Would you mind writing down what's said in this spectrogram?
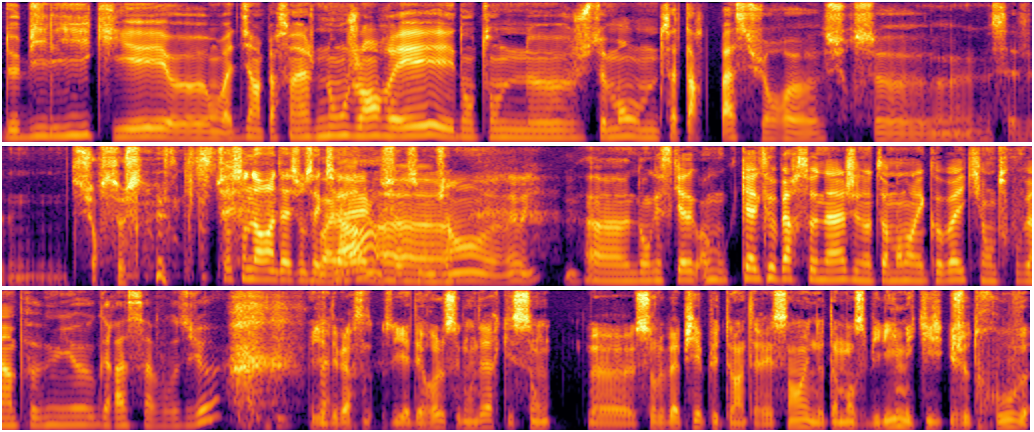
de Billy qui est, euh, on va dire, un personnage non genré et dont on ne, justement, on ne s'attarde pas sur, sur ce. sur ce. Sur son orientation sexuelle Voilà, ou sur son genre. euh, oui, oui. Euh, donc, est-ce qu'il y a quelques personnages, et notamment dans les cobayes, qui ont trouvé un peu mieux grâce à vos yeux? Il y, a des perso- il y a des rôles secondaires qui sont euh, sur le papier plutôt intéressants, et notamment ce Billy, mais qui, je trouve,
